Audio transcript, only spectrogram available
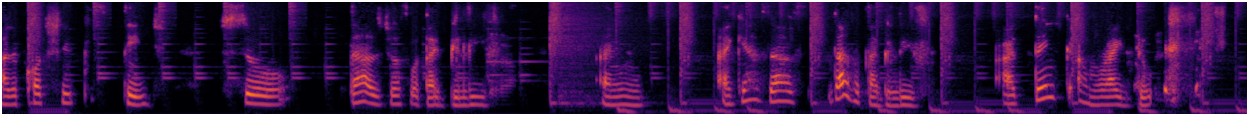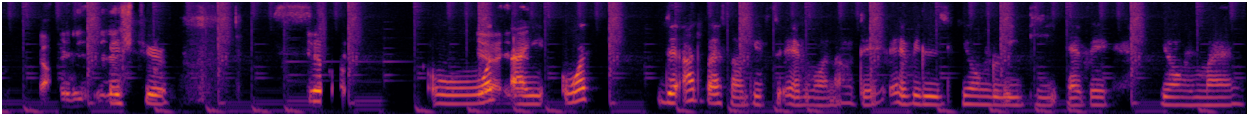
at the courtship stage. So that's just what I believe, and I guess that's that's what I believe. I think I'm right though. yeah, it is, it it's true. So, what yeah, I what the advice I'll give to everyone out there, every young lady, every young man,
